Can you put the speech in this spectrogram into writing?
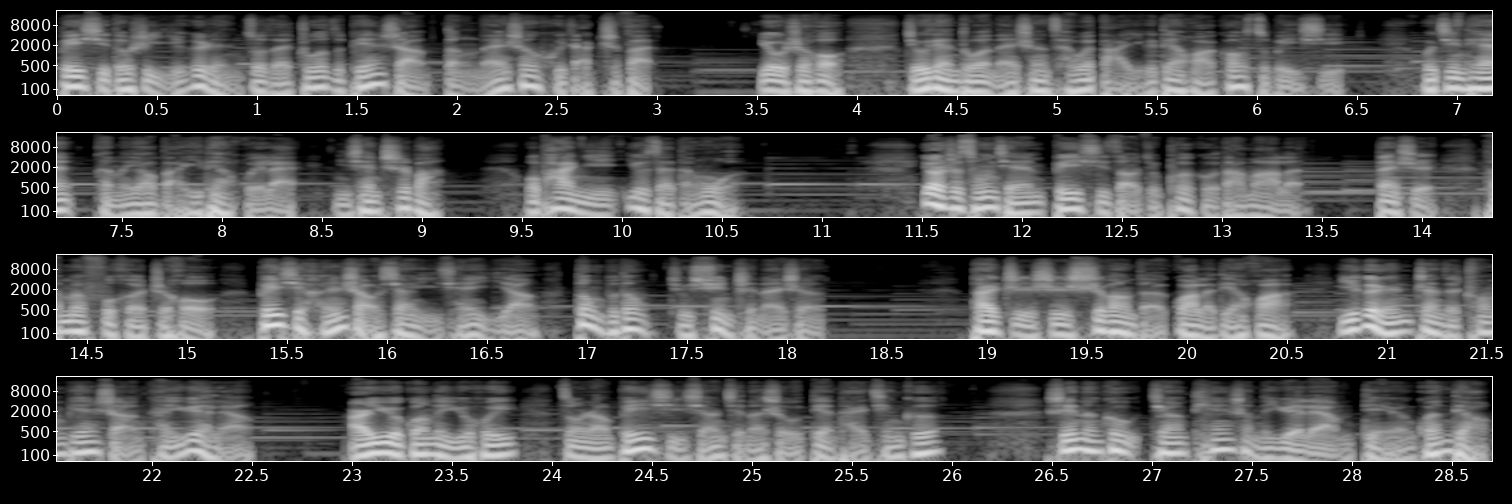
悲喜都是一个人坐在桌子边上等男生回家吃饭。有时候九点多，男生才会打一个电话告诉悲喜：“我今天可能要晚一点回来，你先吃吧，我怕你又在等我。”要是从前，悲喜早就破口大骂了。但是他们复合之后，悲喜很少像以前一样动不动就训斥男生，他只是失望地挂了电话，一个人站在窗边上看月亮，而月光的余晖总让悲喜想起那首电台情歌：“谁能够将天上的月亮电源关掉？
